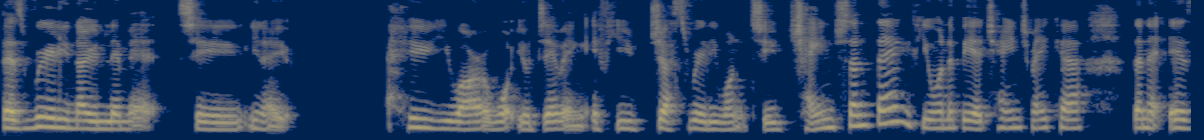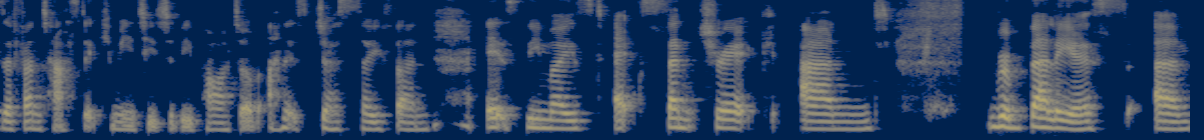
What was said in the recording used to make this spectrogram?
there's really no limit to you know who you are or what you're doing. If you just really want to change something if you want to be a change maker then it is a fantastic community to be part of and it's just so fun. It's the most eccentric and rebellious um,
